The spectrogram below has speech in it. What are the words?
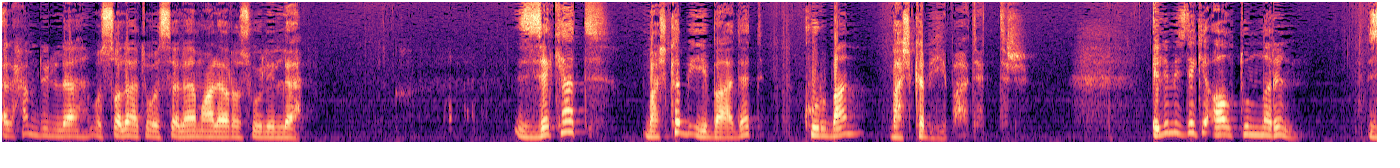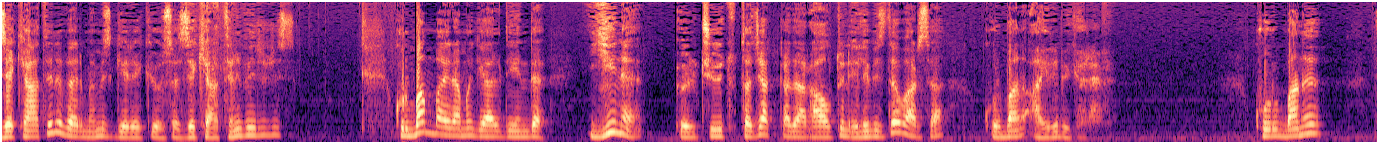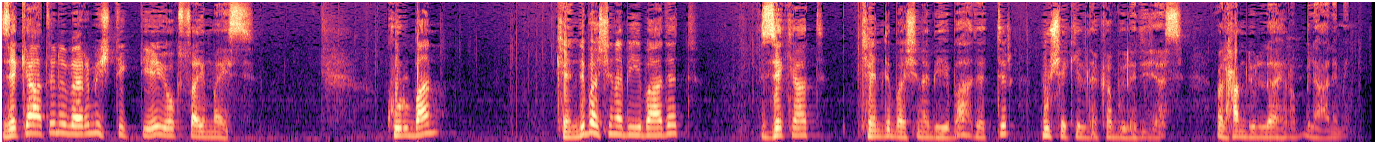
Elhamdülillah ve salatu ve selamu ala Resulillah. Zekat başka bir ibadet, kurban başka bir ibadettir. Elimizdeki altınların zekatını vermemiz gerekiyorsa zekatını veririz. Kurban bayramı geldiğinde yine ölçüyü tutacak kadar altın elimizde varsa kurban ayrı bir görev. Kurbanı zekatını vermiştik diye yok saymayız. Kurban kendi başına bir ibadet, zekat kendi başına bir ibadettir. Bu şekilde kabul edeceğiz. Velhamdülillahi Rabbil Alemin.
